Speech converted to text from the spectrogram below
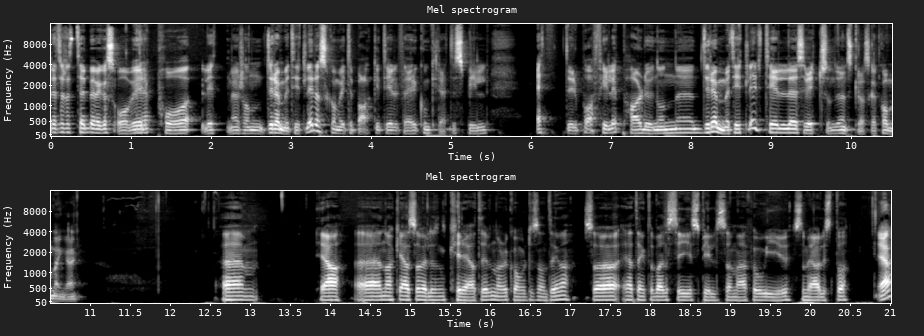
rett og slett bevege oss over Ja. på litt mer sånn drømmetitler, og så kommer vi tilbake til flere konkrete spill etterpå, Philip, har du noen eh, drømmetitler til Switch som du ønsker skal komme en gang? Um, ja, eh, nå er ikke jeg så veldig sånn kreativ når det kommer til sånne ting, da. Så jeg tenkte bare å si spill som er på Wii U, som jeg har lyst på. Ja,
